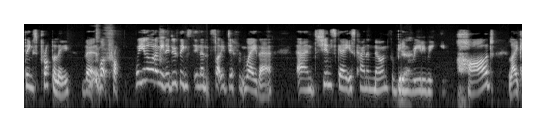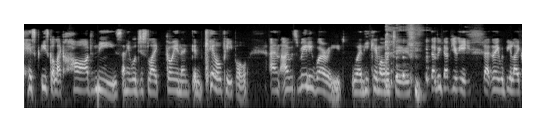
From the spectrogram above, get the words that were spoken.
things properly. That Oof. what prop? Well, you know what I mean. They do things in a slightly different way there. And Shinsuke is kind of known for being Yeah. really really hard. Like his he's got like hard knees, and he will just like go in and, and kill people. And I was really worried when he came over to WWE that they would be like,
